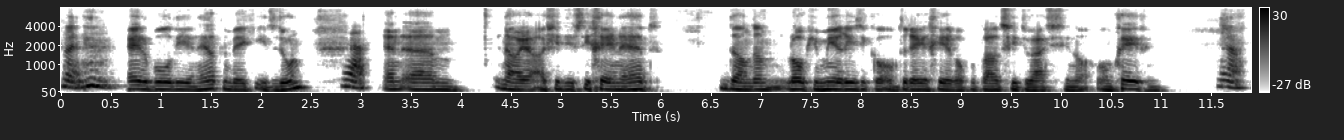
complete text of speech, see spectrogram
Nee. Een heleboel die een heel klein beetje iets doen. Ja. En um, nou ja, als je dus die genen hebt, dan, dan loop je meer risico om te reageren op bepaalde situaties in de omgeving. Ja.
